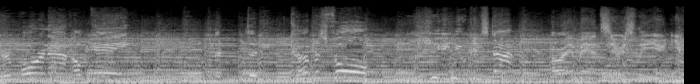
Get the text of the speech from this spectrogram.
You're pouring out, okay. The, the cup is full. You, you can stop. All right, man, seriously, you, you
